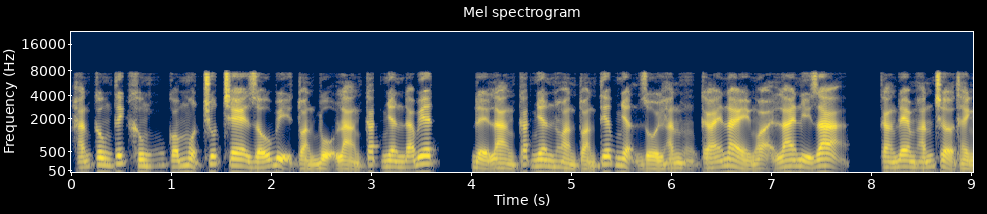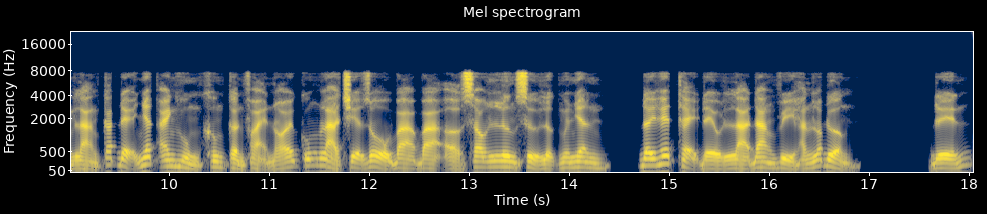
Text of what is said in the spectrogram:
hắn công tích không có một chút che giấu bị toàn bộ làng cắt nhân đã biết để làng cắt nhân hoàn toàn tiếp nhận rồi hắn cái này ngoại lai nì dạ càng đem hắn trở thành làng cắt đệ nhất anh hùng không cần phải nói cũng là trịa rổ bà bà ở sau lưng sử lực nguyên nhân, đây hết thể đều là đang vì hắn lót đường. Đến,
